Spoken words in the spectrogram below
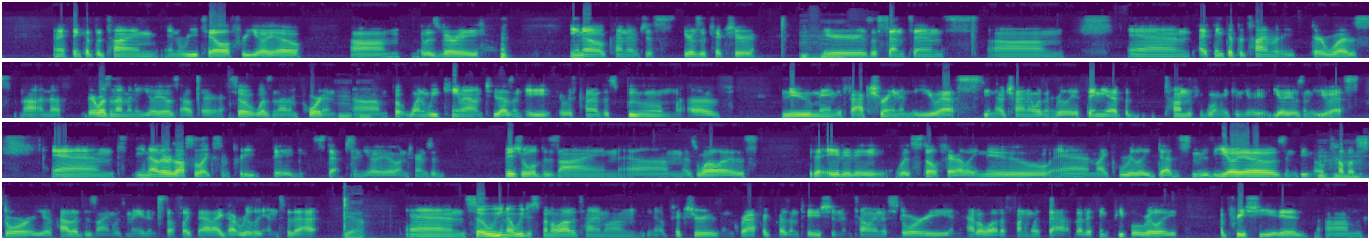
and I think at the time in retail for yo-yo, um, it was very, you know, kind of just here's a picture Mm-hmm. Here's a sentence. Um, and I think at the time there was not enough, there wasn't that many yo-yos out there, so it wasn't that important. Mm-hmm. Um, but when we came out in 2008, there was kind of this boom of new manufacturing in the U.S. You know, China wasn't really a thing yet, but tons of people were making yo-yos in the U.S. And you know, there was also like some pretty big steps in yo-yo in terms of visual design, um, as well as the 888 was still fairly new and like really dead smooth yo-yos and being able to mm-hmm. tell the mm-hmm. story of how the design was made and stuff like that. I got really into that. Yeah. And so, you know, we just spent a lot of time on, you know, pictures and graphic presentation and telling the story and had a lot of fun with that. That I think people really appreciated, um,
